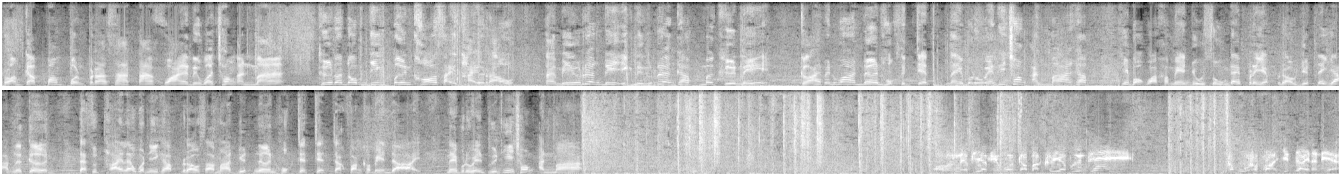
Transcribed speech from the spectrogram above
พร้อมกับป้อมปนปราสาทตาควายหรือว่าช่องอันม้าคือระดมยิงปืนคอใส่ไทยเรา แต่มีเรื่องดีอีกหนึ่งเรื่องครับ เมื่อคืนนี้กลายเป็นว่าเนิน 67 ในบริเวณที่ช่องอันม้าครับ ที่บอกว่าเขมรอยู่สูงได้เปรียบเรายึดได้ยากเหลือเกิน แต่สุดท้ายแล้ววันนี้ครับ เราสามารถยึดเนิน 677 จากฝั่งเขมรได้ ในบริเวณพื้นที่ช่องอันม้าออกเรือเพียพี่วนกลับมาเคลียร์พื้นที่ขบูขบะยึดได้นะเนี่ย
